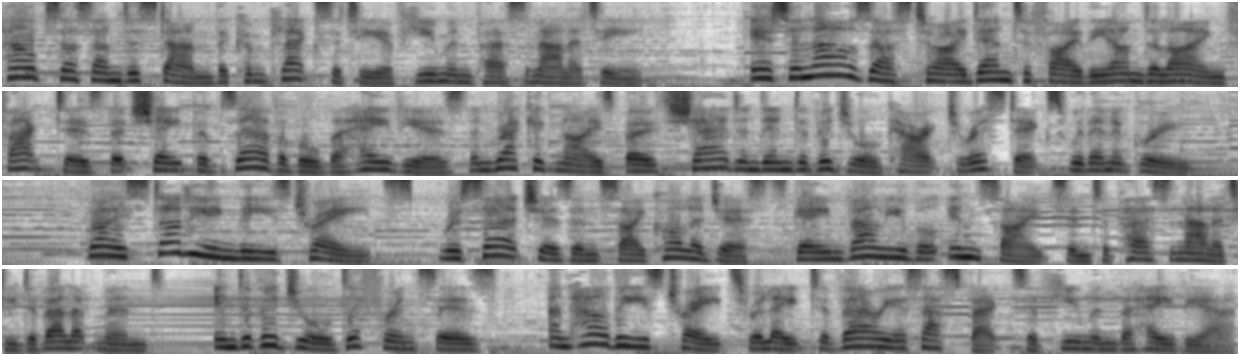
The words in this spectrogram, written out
helps us understand the complexity of human personality. It allows us to identify the underlying factors that shape observable behaviors and recognize both shared and individual characteristics within a group. By studying these traits, researchers and psychologists gain valuable insights into personality development, individual differences, and how these traits relate to various aspects of human behavior.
